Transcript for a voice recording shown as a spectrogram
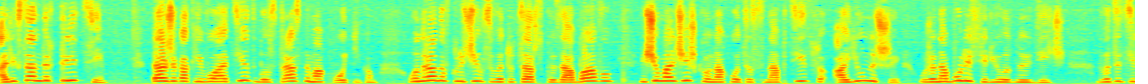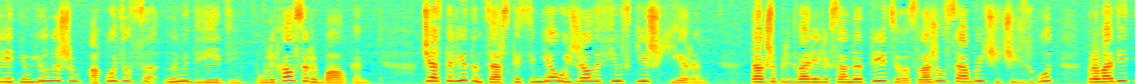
Александр III, так же как его отец, был страстным охотником. Он рано включился в эту царскую забаву. Еще мальчишкой он охотился на птицу, а юношей уже на более серьезную дичь. Двадцатилетним юношем охотился на медведей, увлекался рыбалкой. Часто летом царская семья уезжала в финские шхеры. Также при дворе Александра III сложился обычай через год проводить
